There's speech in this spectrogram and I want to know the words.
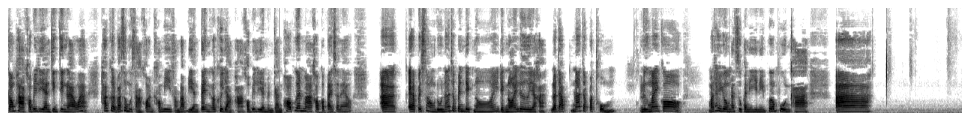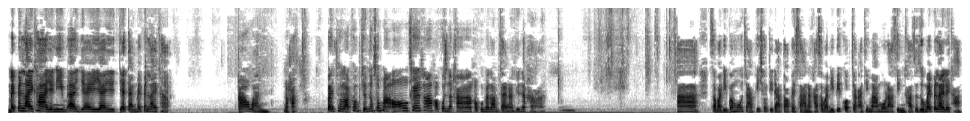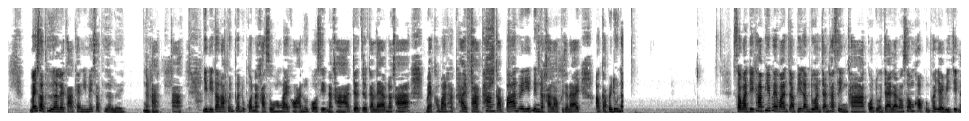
ต้องพาเขาไปเรียนจริง ๆ แล้วว่า ถ้าเกิดว่าสมุทรสาครเขามีสำหรับเรียนเต้นก็คืออยากพาเขาไปเรียนเหมือนกัน พอเพื่อนมาเขาก็ไปซะแล้วอแอบไปส่องดูน่าจะเป็นเด็กน้อย เด็กน้อยเลยอะค่ะ ระดับน่าจะประถม หรือไม่ก็มัธยมนันสุพนียนีเพิ่มพูนค่ะอ่าไม่เป็นไรค่ะยายนีเอ้ยยายยายยายแตนไม่เป็นไรค่ะเก้าวันนะคะ ไปทดลองความเค็มน้ำส้มมาอ๋อโอเคค่ะ ขอบคุณนะคะ ขอบคุณมาดามแสงอาทิตย์นะคะค่ะสวัสดีป้าโมจากพี่โชติดาต่อไพศาลนะคะ สวัสดีพี่กบจากอติมาโมราสินค่ะซูซูไม่เป็นไรเลยค่ะ ไม่สะเทือนเลยค่ะ แค่นี้ไม่สะเทือนเลยนะคะะยินดีต้อนรับเพื่อนๆทุกคนนะคะ สู่ห้องไลฟ์ของอนุโพสิทธ์นะคะ เจอเจอกันแล้วนะคะ แวะเข้ามาทักทายฝากทางกลับบ้านไว้นิดนึงนะคะ เราก็จะได้เอากลับไปดูนะ สวัสดีค่ะ พี่ไพวันจากพี่ลำดวนจันทศิลป์ค่ะกดดวงใจแล้วน้องส้มขอบคุณพ่อใหญ่วิจิต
